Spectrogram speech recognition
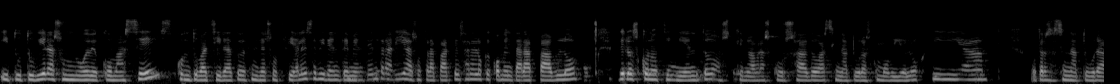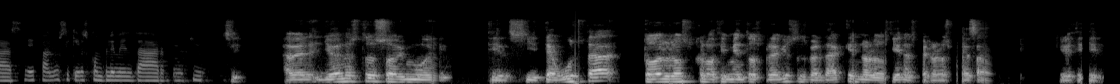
y tú tuvieras un 9,6 con tu bachillerato de ciencias sociales, evidentemente entrarías. Otra parte es ahora lo que comentará Pablo de los conocimientos, que no habrás cursado asignaturas como biología, otras asignaturas. ¿eh, Pablo, si quieres complementar. Sí, a ver, yo en esto soy muy... Si te gusta, todos los conocimientos previos es verdad que no los tienes, pero los puedes Quiero decir,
